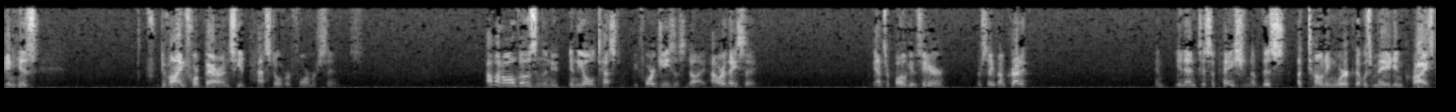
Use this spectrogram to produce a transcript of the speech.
In his divine forbearance, he had passed over former sins. How about all those in the New, in the Old Testament before Jesus died? How are they saved? The answer Paul gives here: they're saved on credit in anticipation of this atoning work that was made in Christ.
